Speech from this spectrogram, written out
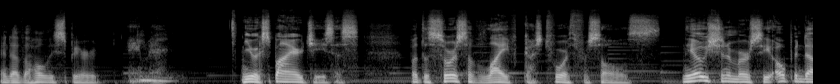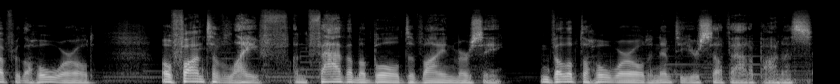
and of the Holy Spirit. Amen. Amen. You expired, Jesus, but the source of life gushed forth for souls. The ocean of mercy opened up for the whole world. O font of life, unfathomable divine mercy, envelop the whole world and empty yourself out upon us.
